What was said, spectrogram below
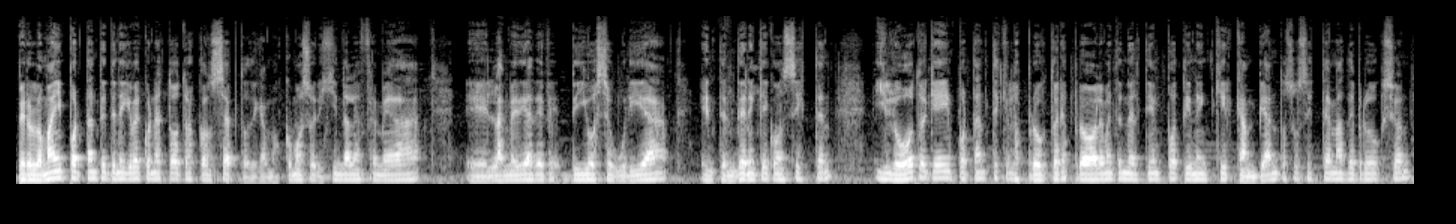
Pero lo más importante tiene que ver con estos otros conceptos, digamos, cómo se origina la enfermedad, eh, las medidas de bioseguridad, entender en qué consisten. Y lo otro que es importante es que los productores probablemente en el tiempo tienen que ir cambiando sus sistemas de producción,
